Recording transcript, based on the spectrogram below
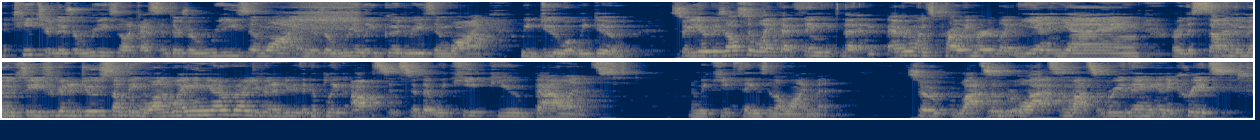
a teacher. There's a reason, like I said, there's a reason why, and there's a really good reason why we do what we do. So yoga is also like that thing that everyone's probably heard, like yin and yang, or the sun and the moon. So if you're going to do something one way in yoga, you're going to do the complete opposite, so that we keep you balanced and we keep things in alignment. So lots of lots and lots of breathing, and it creates,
